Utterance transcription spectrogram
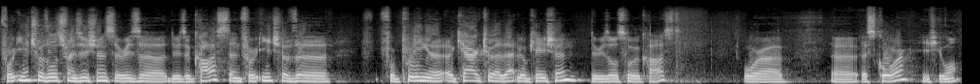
for each of those transitions, there is a there is a cost, and for each of the for putting a, a character at that location, there is also a cost or a, a, a score, if you want.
